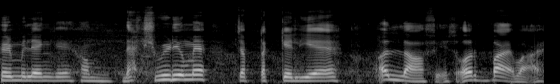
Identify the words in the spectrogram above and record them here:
फिर मिलेंगे हम नेक्स्ट वीडियो में। जब तक के लिए अल्लाह हाफिज़ और बाय बाय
